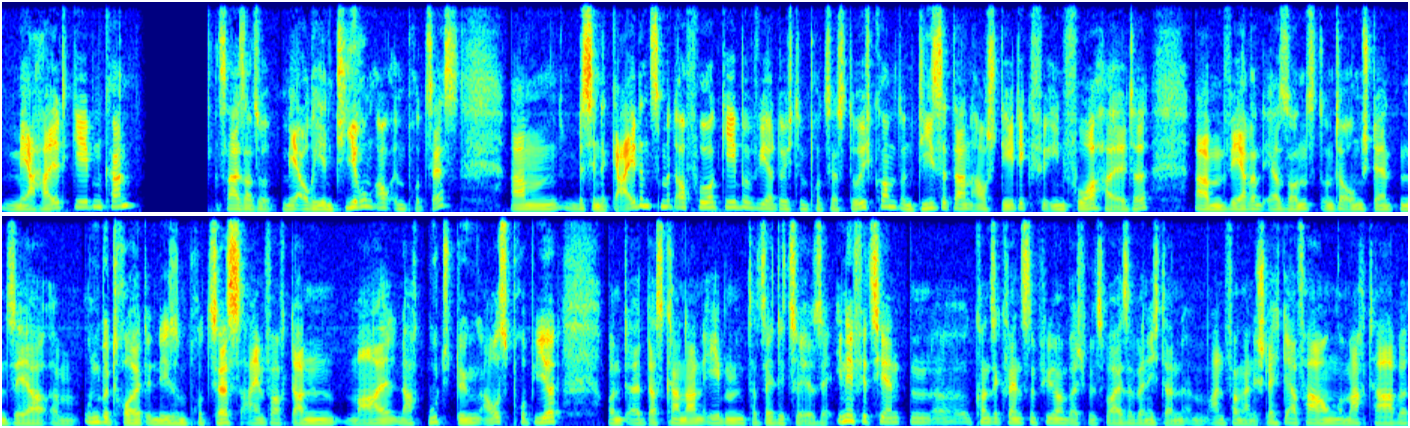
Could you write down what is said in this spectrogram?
mehr Halt geben kann. Das heißt also mehr Orientierung auch im Prozess, ähm, ein bisschen eine Guidance mit auch vorgebe, wie er durch den Prozess durchkommt und diese dann auch stetig für ihn vorhalte, ähm, während er sonst unter Umständen sehr ähm, unbetreut in diesem Prozess einfach dann mal nach Gutdüngen ausprobiert. Und äh, das kann dann eben tatsächlich zu sehr ineffizienten äh, Konsequenzen führen, beispielsweise wenn ich dann am Anfang eine schlechte Erfahrung gemacht habe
